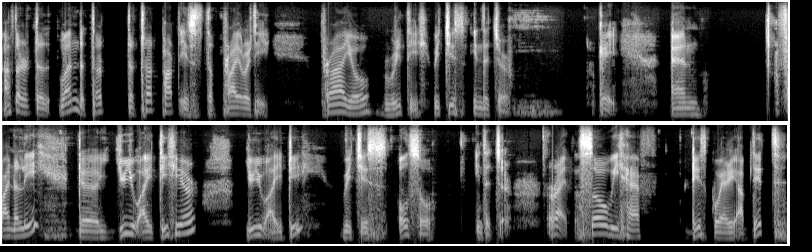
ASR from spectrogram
After the one, the third, the third part is the priority. Priority, which is integer. Okay, and finally, the UUID here, UUID, which is also integer. Right, so we have this query update.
